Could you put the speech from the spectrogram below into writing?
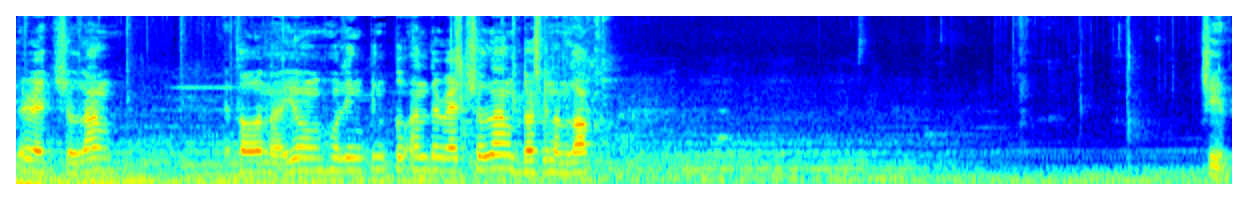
Diretso lang. Ito na yung huling pintuan. Diretso lang. The door's been unlocked. Chill.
